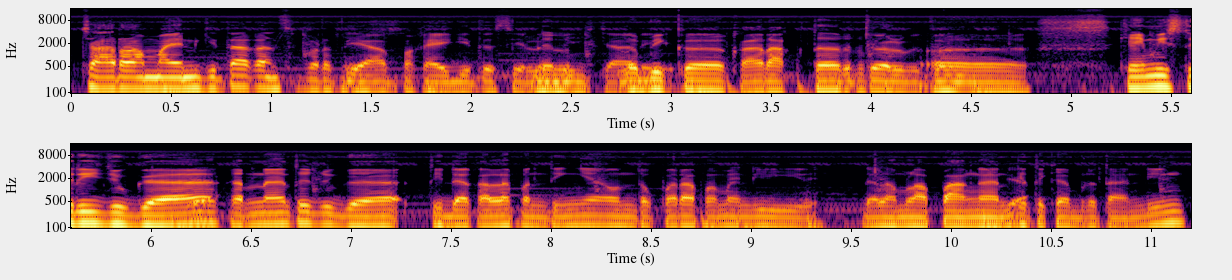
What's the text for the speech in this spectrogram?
cara main kita akan seperti apa kayak gitu sih Dan lebih cari lebih ke karakter Betul, betul. eh, chemistry juga karena itu juga tidak kalah pentingnya untuk para pemain di dalam lapangan ketika bertanding.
